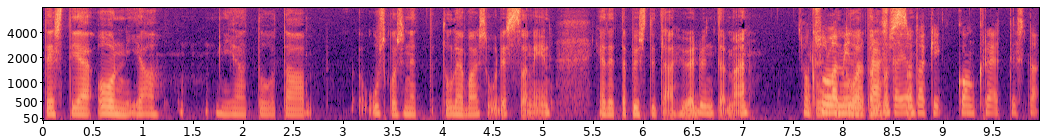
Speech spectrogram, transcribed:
testiä on ja, ja tuota, uskoisin, että tulevaisuudessa niin jätettä pystytään hyödyntämään. Onko sulla Minna tästä jotakin konkreettista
